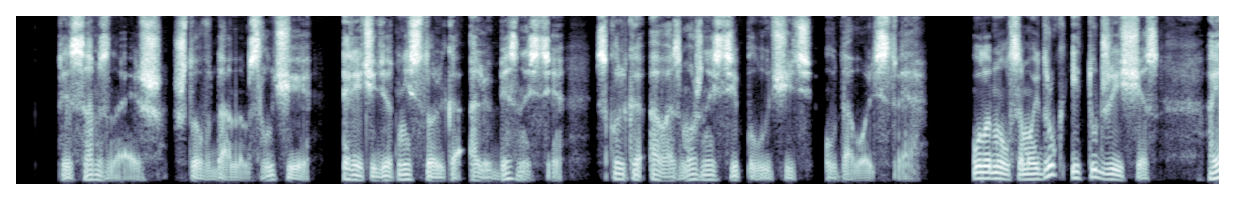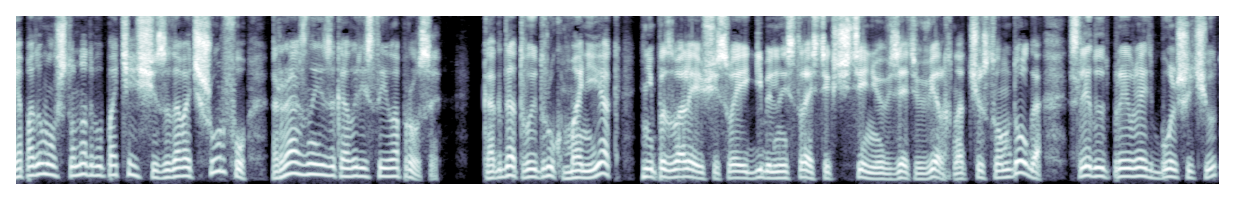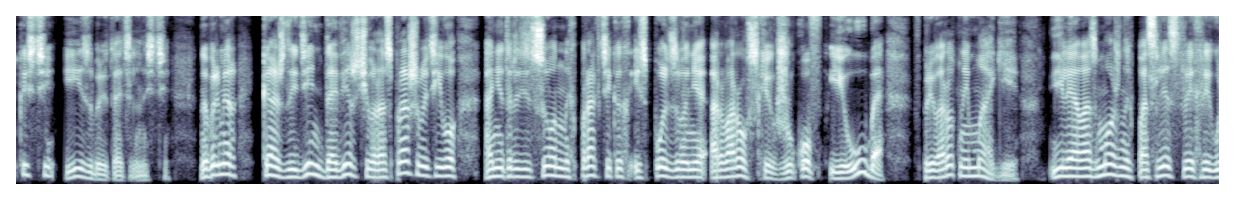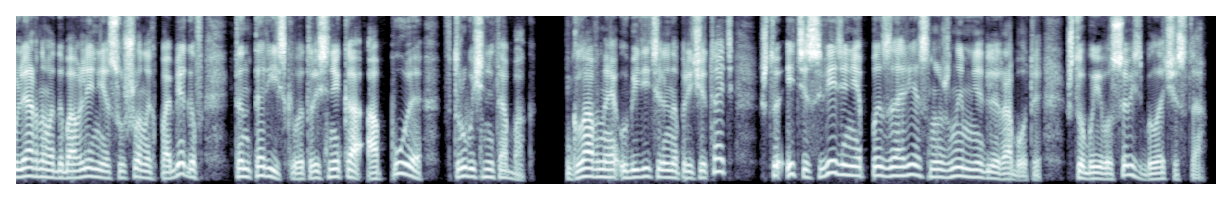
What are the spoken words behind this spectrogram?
«Ты сам знаешь, что в данном случае речь идет не столько о любезности, сколько о возможности получить удовольствие». Улыбнулся мой друг и тут же исчез. А я подумал, что надо бы почаще задавать Шурфу разные заковыристые вопросы. Когда твой друг маньяк, не позволяющий своей гибельной страсти к чтению взять вверх над чувством долга, следует проявлять больше чуткости и изобретательности. Например, каждый день доверчиво расспрашивать его о нетрадиционных практиках использования арваровских жуков и убе в приворотной магии или о возможных последствиях регулярного добавления сушеных побегов тантарийского тростника апуэ в трубочный табак. Главное убедительно причитать, что эти сведения позарез нужны мне для работы, чтобы его совесть была чиста.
